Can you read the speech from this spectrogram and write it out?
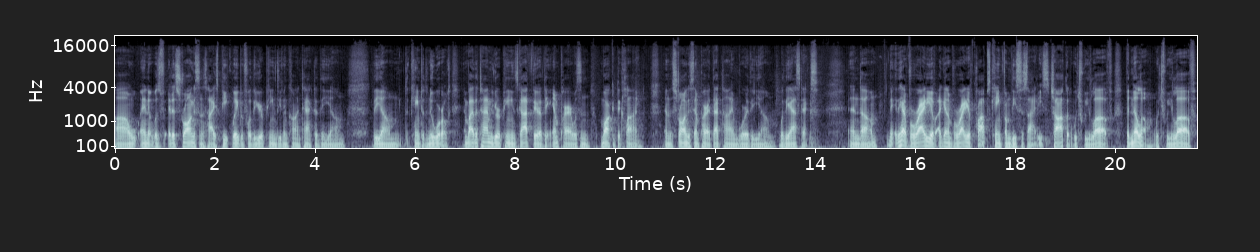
uh, and it was at its strongest and its highest peak way before the Europeans even contacted the um, the um, came to the New World. And by the time the Europeans got there, the empire was in market decline, and the strongest empire at that time were the um, were the Aztecs. And um, they, they, had a variety of again a variety of crops came from these societies. Chocolate which we love vanilla which we love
